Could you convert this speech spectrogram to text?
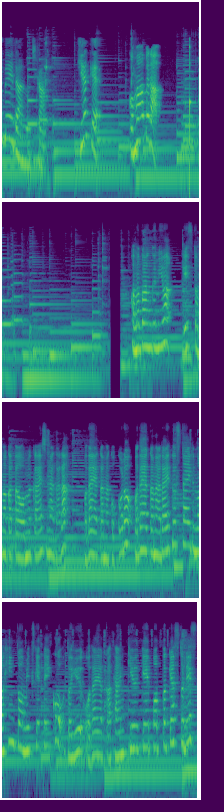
ルベーダーの時間。開け。ごま油。この番組はゲストの方をお迎えしながら穏やかな心穏やかなライフスタイルのヒントを見つけていこうという穏やか探求系ポッドキャストです、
